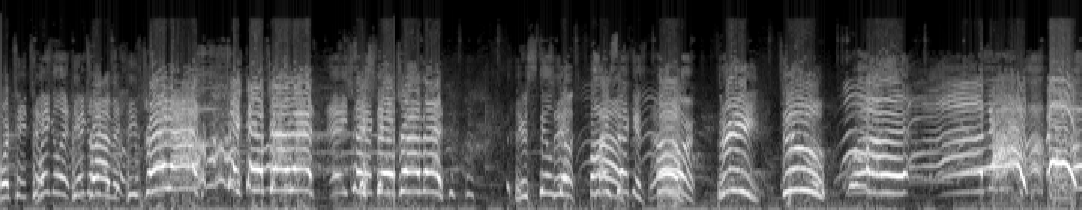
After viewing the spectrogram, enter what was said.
14 ticks. Wiggle it, Keep wiggle it. driving. Keep driving. Take still driving. Eight Stay still driving. You're still Six, going. Five five, seconds. four, Four. Three, two, one. Ah, no! No!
